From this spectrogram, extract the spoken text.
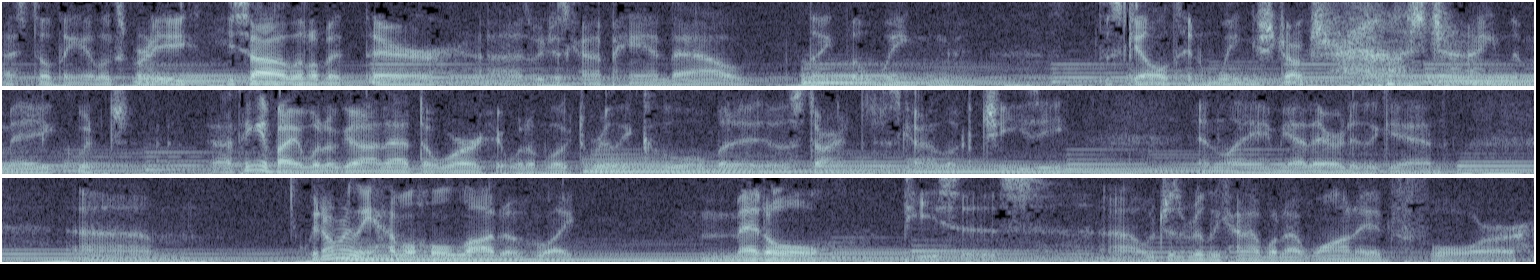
I still think it looks pretty. You saw a little bit there uh, as we just kind of panned out, like the wing, the skeleton wing structure I was trying to make. Which I think if I would have gotten that to work, it would have looked really cool. But it was starting to just kind of look cheesy and lame. Yeah, there it is again. Um, we don't really have a whole lot of like metal pieces, uh, which is really kind of what I wanted for.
